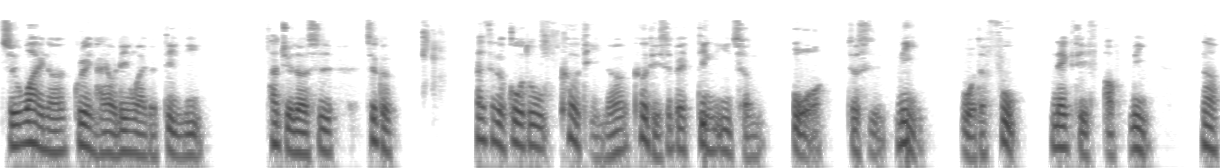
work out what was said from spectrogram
之外呢，Green 还有另外一个定义，他觉得是这个，在这个过渡客体呢，客体是被定义成我，就是 me，我的负 negative of me，那。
